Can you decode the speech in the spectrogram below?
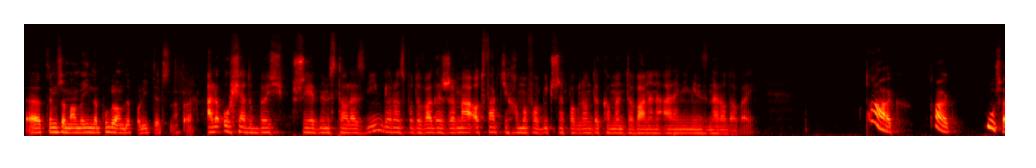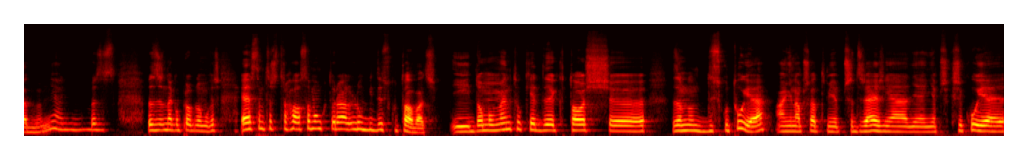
e, tym, że mamy inne poglądy polityczne, tak. Ale usiadłbyś przy jednym stole z nim, biorąc pod uwagę, że ma otwarcie homofobiczne poglądy komentowane na arenie międzynarodowej. Tak, tak, usiadłbym, nie, bez, bez żadnego problemu. Wiesz, ja jestem też trochę osobą, która lubi dyskutować i do momentu, kiedy ktoś e, ze mną dyskutuje, a nie na przykład mnie przedrzeźnia, nie, nie przykrzykuje,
